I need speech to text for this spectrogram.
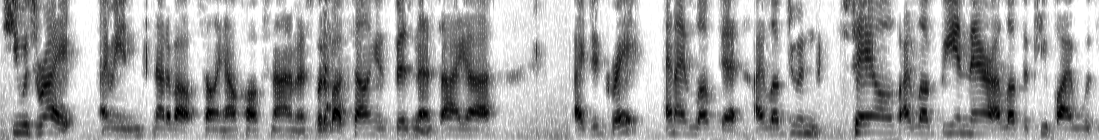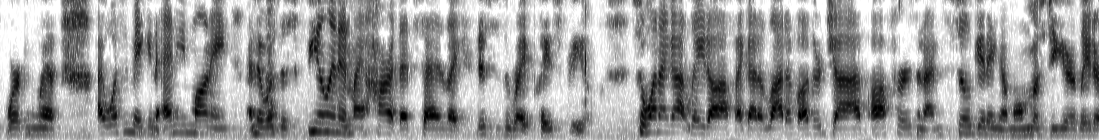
he was right. I mean, not about selling Alcoholics Anonymous, but about selling his business. I, uh, I did great and I loved it. I loved doing sales. I loved being there. I loved the people I was working with. I wasn't making any money, and there was this feeling in my heart that said, like, this is the right place for you. So when I got laid off, I got a lot of other job offers, and I'm still getting them almost a year later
